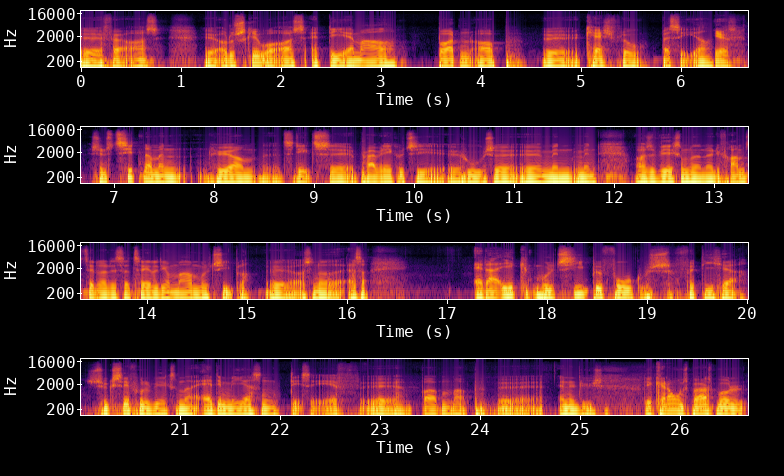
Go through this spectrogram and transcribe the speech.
øh, før også, øh, og du skriver også, at det er meget bottom-up øh, cashflow baseret. Yes. Jeg synes tit, når man hører om øh, til dels øh, private equity øh, huse, øh, men, men også virksomheder, når de fremstiller det, så taler de om meget multipler øh, og sådan noget. Altså, er der ikke multiple fokus for de her succesfulde virksomheder? Er det mere sådan DCF, øh, bottom-up øh, analyse? Det er kanon spørgsmål.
